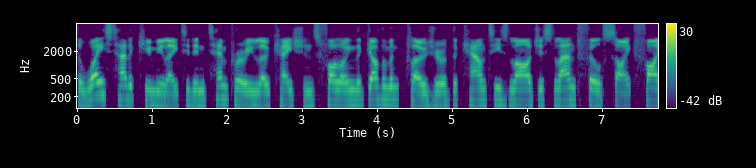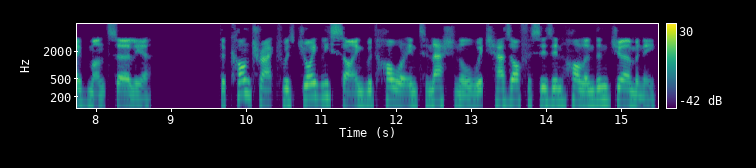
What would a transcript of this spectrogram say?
The waste had accumulated in temporary locations following the government closure of the county's largest landfill site five months earlier. The contract was jointly signed with Howa International which has offices in Holland and Germany.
